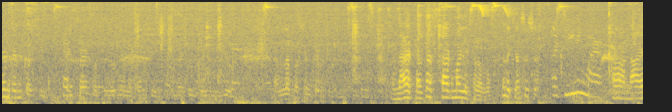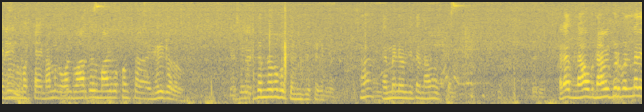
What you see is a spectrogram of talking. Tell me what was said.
ಕಳಿಸಿ ಇವ್ರನ್ನೆಲ್ಲ ಕಳಿಸಿ ಎಲ್ಲ ಪರ್ಸೆಂಟ್ ನಾಳೆ ಕೆಲಸ ಸ್ಟಾರ್ಟ್ ಮಾಡಲಿ ಸರ್ ಅದು. ಅಲ್ಲ ಕೆಲಸ ಸರ್. ಹಾಂ ನಾಳೆ ಮತ್ತೆ ನಮ್ಗೆ ಒಂದು ವಾರದಲ್ಲಿ ಮಾಡಬೇಕು ಅಂತ ಹೇಳಿದ್ರು ಅವರು. ಎಕ್ದಮ್ದವರು ಬರ್ತೇವೆ ನಿಮ್ಮ ಜೊತೆಗೆ. ಹಾಂ ಎಂ ಎಲ್ ಅವ್ರ ಜೊತೆ ನಾವು ಇರ್ತೇವೆ. ಕಡೆ ನಾವು ನಾವಿಬ್ಬರು ಬಂದಮೇಲೆ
